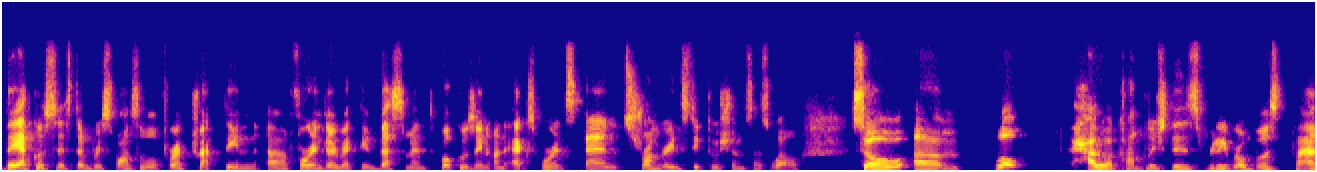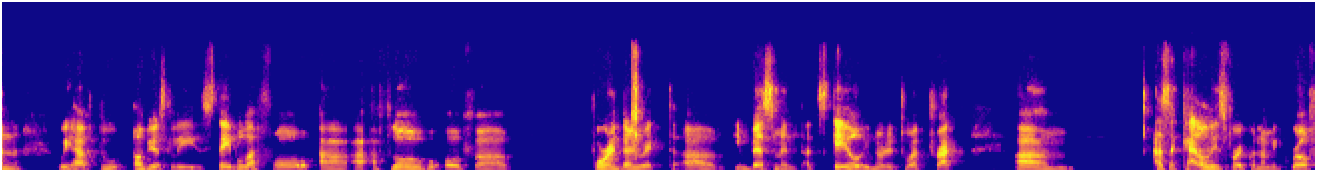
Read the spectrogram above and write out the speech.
the ecosystem responsible for attracting uh, foreign direct investment, focusing on exports and stronger institutions as well. So, um, well, how to accomplish this really robust plan? We have to obviously stable a flow, uh, a flow of uh, foreign direct uh, investment at scale in order to attract um, as a catalyst for economic growth,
